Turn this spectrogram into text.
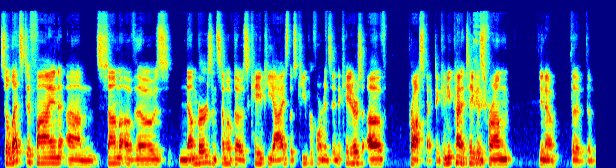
So let's define um, some of those numbers and some of those KPIs, those key performance indicators of prospecting. Can you kind of take us from, you know, the the,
